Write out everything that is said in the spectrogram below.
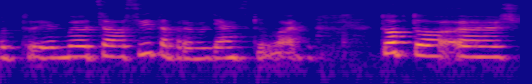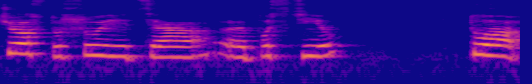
от, якби оця освіта при радянській владі. Тобто, е, що стосується е, постів, то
